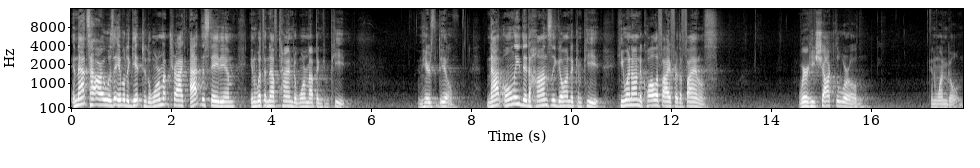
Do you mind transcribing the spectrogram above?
And that's how I was able to get to the warm up track at the stadium and with enough time to warm up and compete. And here's the deal not only did Hansley go on to compete, he went on to qualify for the finals, where he shocked the world and won gold.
